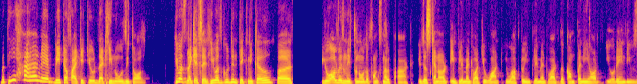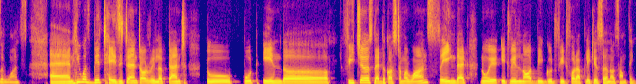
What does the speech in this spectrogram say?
but he had a bit of attitude that he knows it all. He was, like I said, he was good in technical, but you always need to know the functional part you just cannot implement what you want you have to implement what the company or your end user wants and he was a bit hesitant or reluctant to put in the features that the customer wants saying that no it, it, will not be good fit for application or something.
